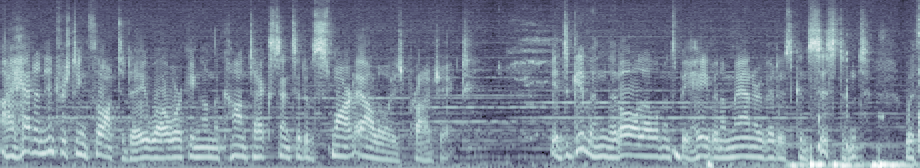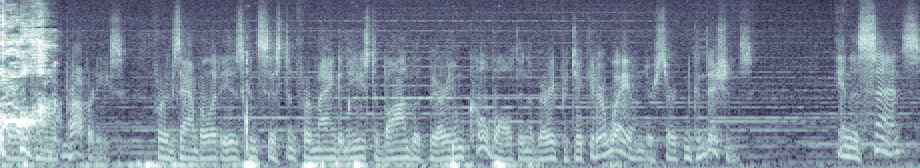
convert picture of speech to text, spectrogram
I had an interesting thought today while working on the contact-sensitive smart alloys project. It's given that all elements behave in a manner that is consistent with their atomic properties. For example, it is consistent for manganese to bond with barium cobalt in a very particular way under certain conditions. In a sense,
